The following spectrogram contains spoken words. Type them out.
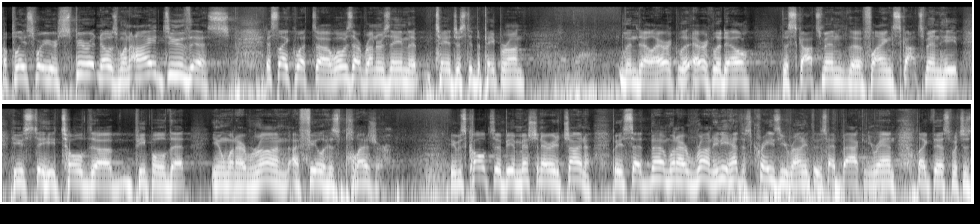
a place where your spirit knows when I do this. It's like what, uh, what was that runner's name that Taya just did the paper on? Lindell, Eric, Eric Liddell, the Scotsman, the flying Scotsman. He, he, used to, he told uh, people that, you know, when I run, I feel his pleasure. He was called to be a missionary to China, but he said, Man, when I run, and he had this crazy run, he threw his head back and he ran like this, which is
